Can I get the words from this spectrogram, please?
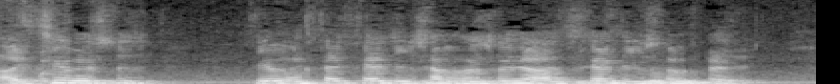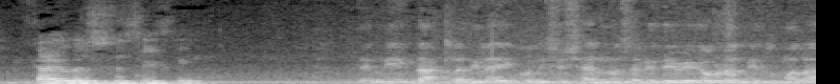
आजची वस्तू ते म्हणतात त्या दिवसापासून आजच्या दिवसापर्यंत. काय वस्तुस्थिती त्यांनी एक दाखला दिला. एकोणीसशे शहाण्णव साली देवेगौडांनी तुम्हाला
